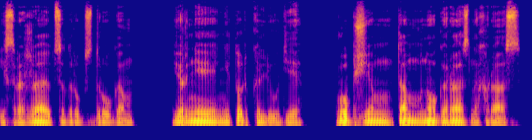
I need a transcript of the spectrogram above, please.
и сражаются друг с другом. Вернее, не только люди. В общем, там много разных рас.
